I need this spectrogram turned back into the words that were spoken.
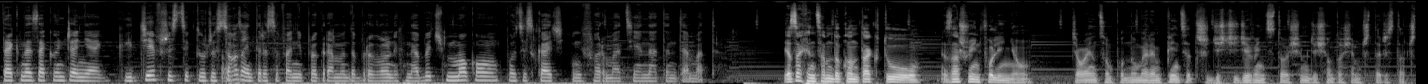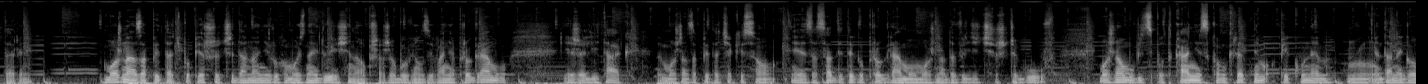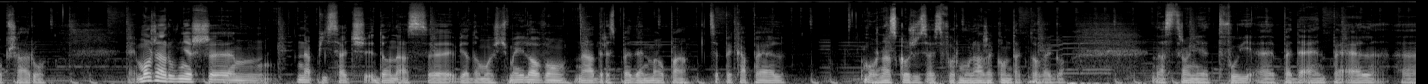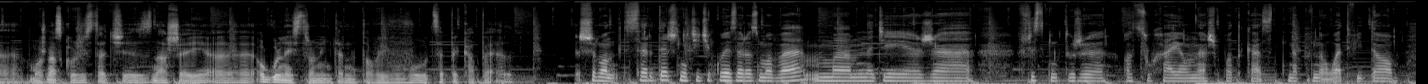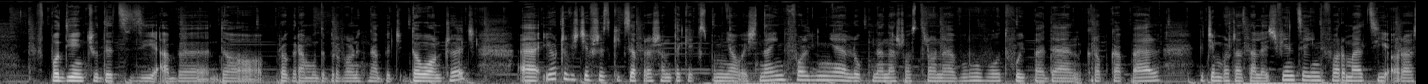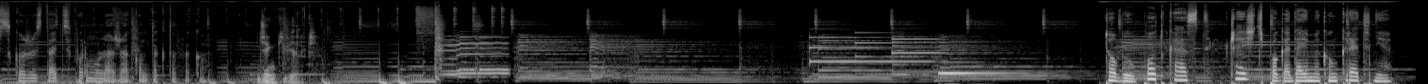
tak na zakończenie, gdzie wszyscy, którzy są zainteresowani programem dobrowolnych nabyć, mogą pozyskać informacje na ten temat? Ja zachęcam do kontaktu z naszą infolinią, działającą pod numerem 539 188 404. Można zapytać po pierwsze, czy dana nieruchomość znajduje się na obszarze obowiązywania programu. Jeżeli tak, można zapytać, jakie są e, zasady tego programu, można dowiedzieć się szczegółów, można umówić spotkanie z konkretnym opiekunem mm, danego obszaru. Można również napisać do nas e, wiadomość mailową na adres pdnmałpa.cpk.pl. Można skorzystać z formularza kontaktowego na stronie twójpdn.pl. E, można skorzystać z naszej e, ogólnej strony internetowej www.cpk.pl. Szymon, serdecznie Ci dziękuję za rozmowę. Mam nadzieję, że wszystkim, którzy odsłuchają nasz podcast, na pewno ułatwi to w podjęciu decyzji, aby do programu dobrowolnych nabyć dołączyć. E, I oczywiście wszystkich zapraszam, tak jak wspomniałeś, na infolinię lub na naszą stronę www.twójpdn.pl, gdzie można znaleźć więcej informacji oraz skorzystać z formularza kontaktowego. Dzięki wielkie. To był podcast Cześć, pogadajmy konkretnie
